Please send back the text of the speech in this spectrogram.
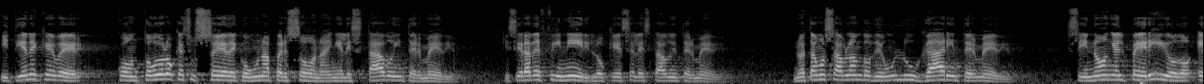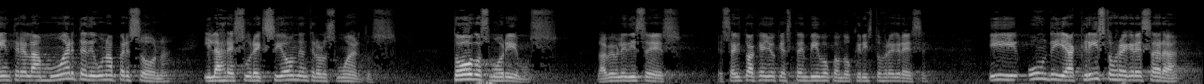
y tiene que ver con todo lo que sucede con una persona en el estado intermedio. Quisiera definir lo que es el estado intermedio. No estamos hablando de un lugar intermedio, sino en el periodo entre la muerte de una persona y la resurrección de entre los muertos. Todos morimos. La Biblia dice eso, excepto aquellos que estén vivos cuando Cristo regrese. Y un día Cristo regresará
